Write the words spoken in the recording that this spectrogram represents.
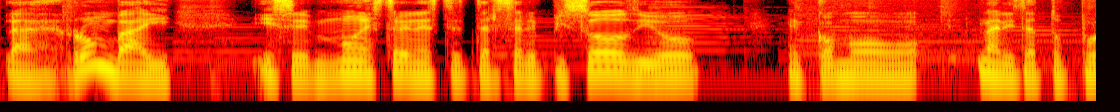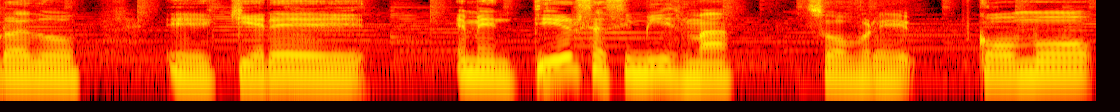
la derrumba y, y se muestra en este tercer episodio eh, como Narita Topurodo eh, quiere mentirse a sí misma sobre cómo,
